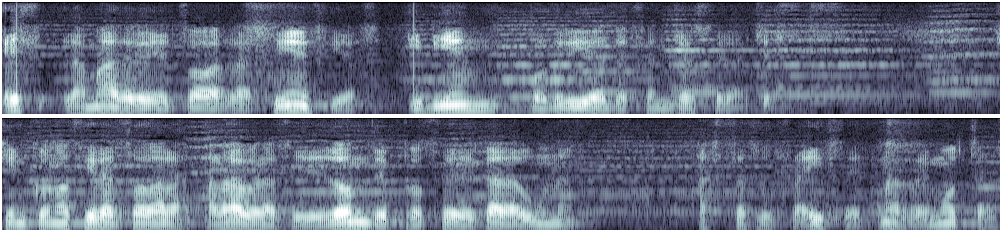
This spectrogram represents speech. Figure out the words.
es la madre de todas las ciencias y bien podría defenderse la tesis. Quien conociera todas las palabras y de dónde procede cada una, hasta sus raíces más remotas,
